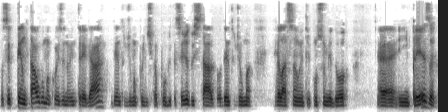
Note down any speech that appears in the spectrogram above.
Você tentar alguma coisa e não entregar dentro de uma política pública, seja do Estado ou dentro de uma relação entre consumidor é, e empresa,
